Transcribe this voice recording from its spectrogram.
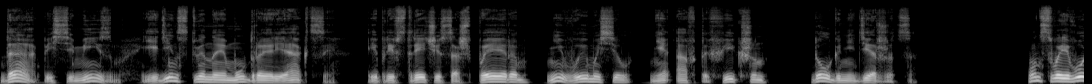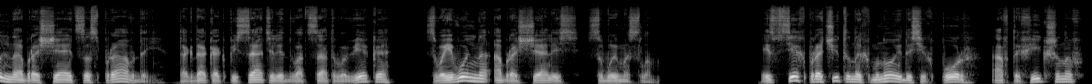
Да, пессимизм — единственная мудрая реакция, и при встрече со Шпеером ни вымысел, ни автофикшн долго не держатся. Он своевольно обращается с правдой, тогда как писатели XX века своевольно обращались с вымыслом. Из всех прочитанных мной до сих пор автофикшенов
